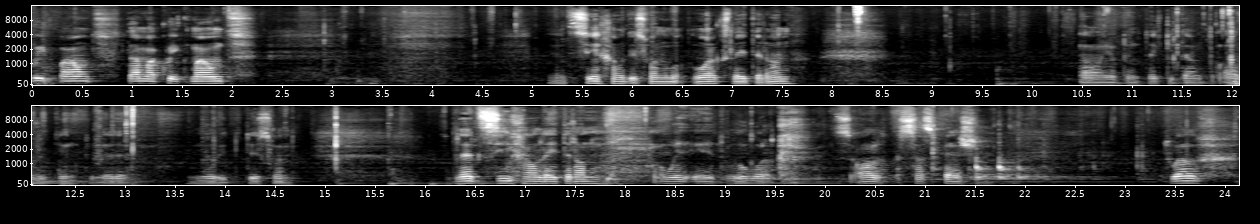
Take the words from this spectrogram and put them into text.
Quick mount, Tama quick mount. Let's see how this one works later on. Oh, you can take it out, everything together, move it to this one. Let's see how later on it will work. It's all suspension. 12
